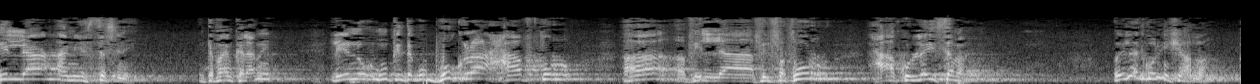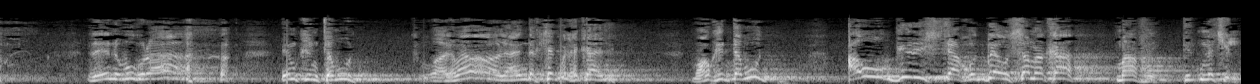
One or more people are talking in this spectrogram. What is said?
إلا أن يستثني. أنت فاهم كلامي؟ لأنه ممكن تقول بكرة حافطر ها في في الفطور حأكل لي سمك وإلا تقول إن شاء الله. لأنه بكرة يمكن تموت. ولا ما لا عندك شك في الحكاية دي ممكن تموت. أو قرش تأخذ به السمكة ما في. تتنشل.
